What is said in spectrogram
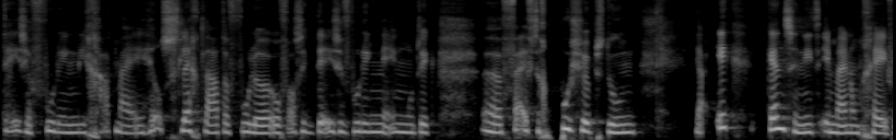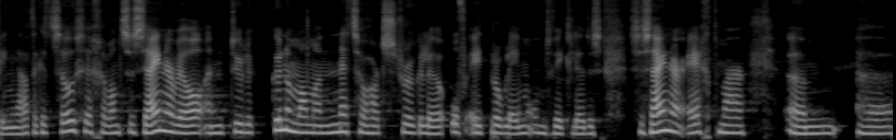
deze voeding die gaat mij heel slecht laten voelen. Of als ik deze voeding neem, moet ik uh, 50 push-ups doen. Ja, ik ken ze niet in mijn omgeving, laat ik het zo zeggen. Want ze zijn er wel. En natuurlijk kunnen mannen net zo hard struggelen of eetproblemen ontwikkelen. Dus ze zijn er echt. Maar um, uh,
